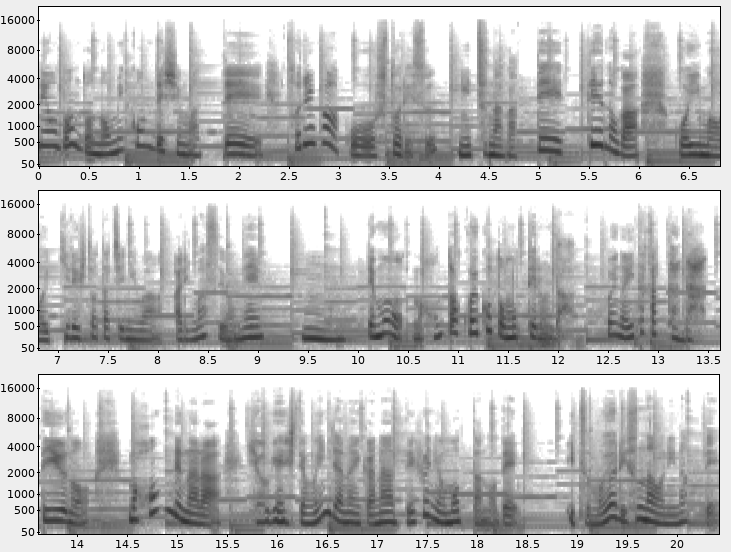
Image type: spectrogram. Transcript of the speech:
音をどんどん飲み込んでしまってそれがこうストレスにつながってっていうのがこう今を生きる人たちにはありますよね。うん、でも、まあ、本当はこういうこと思ってるんだこういうの言いたかったんだっていうのを、まあ、本でなら表現してもいいんじゃないかなっていうふうに思ったのでいつもより素直になって、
